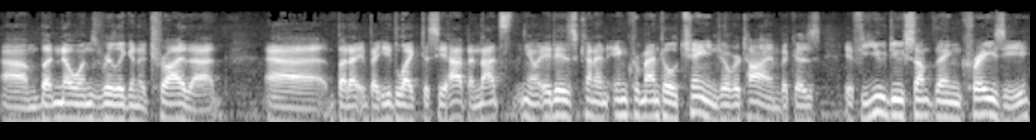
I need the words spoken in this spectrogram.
Um, but no one's really going to try that. Uh, but I, but he'd like to see happen. That's you know it is kind of an incremental change over time because if you do something crazy,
